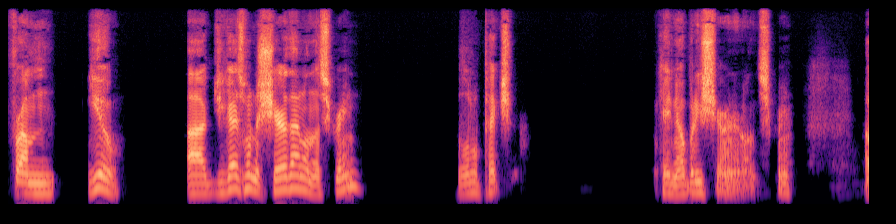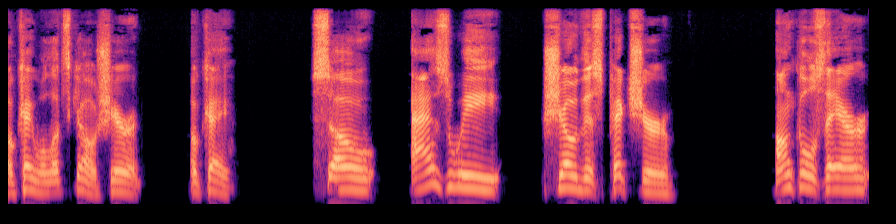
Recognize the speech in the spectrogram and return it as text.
from you. Uh, do you guys want to share that on the screen? A little picture. Okay, nobody's sharing it on the screen. Okay, well, let's go. Share it. Okay. So as we show this picture, uncle's there,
